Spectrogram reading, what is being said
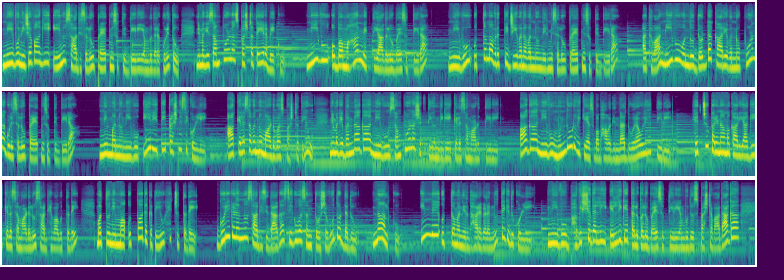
ನೀವು ನಿಜವಾಗಿ ಏನು ಸಾಧಿಸಲು ಪ್ರಯತ್ನಿಸುತ್ತಿದ್ದೀರಿ ಎಂಬುದರ ಕುರಿತು ನಿಮಗೆ ಸಂಪೂರ್ಣ ಸ್ಪಷ್ಟತೆ ಇರಬೇಕು. ನೀವು ಒಬ್ಬ ಮಹಾನ್ ವ್ಯಕ್ತಿಯಾಗಲು ಬಯಸುತ್ತೀರಾ? ನೀವು ಉತ್ತಮ ವೃತ್ತಿ ಜೀವನವನ್ನು ನಿರ್ಮಿಸಲು ಪ್ರಯತ್ನಿಸುತ್ತಿದ್ದೀರಾ? ಅಥವಾ ನೀವು ಒಂದು ದೊಡ್ಡ ಕಾರ್ಯವನ್ನು ಪೂರ್ಣಗೊಳಿಸಲು ಪ್ರಯತ್ನಿಸುತ್ತಿದ್ದೀರಾ? ನಿಮ್ಮನ್ನು ನೀವು ಈ ರೀತಿ ಪ್ರಶ್ನಿಸಿಕೊಳ್ಳಿ. ಆ ಕೆಲಸವನ್ನು ಮಾಡುವ ಸ್ಪಷ್ಟತೆಯು ನಿಮಗೆ ಬಂದಾಗ ನೀವು ಸಂಪೂರ್ಣ ಶಕ್ತಿಯೊಂದಿಗೆ ಕೆಲಸ ಮಾಡುತ್ತೀರಿ. ಆಗ ನೀವು ಮುಂದೂಡುವಿಕೆಯ ಸ್ವಭಾವದಿಂದ ದೂರ ಉಳಿಯುತ್ತೀರಿ. ಹೆಚ್ಚು ಪರಿಣಾಮಕಾರಿಯಾಗಿ ಕೆಲಸ ಮಾಡಲು ಸಾಧ್ಯವಾಗುತ್ತದೆ ಮತ್ತು ನಿಮ್ಮ ಉತ್ಪಾದಕತೆಯು ಹೆಚ್ಚುತ್ತದೆ. ಗುರಿಗಳನ್ನು ಸಾಧಿಸಿದಾಗ ಸಿಗುವ ಸಂತೋಷವು ದೊಡ್ಡದು. ನಾಲ್ಕು ಇಂದೇ ಉತ್ತಮ ನಿರ್ಧಾರಗಳನ್ನು ತೆಗೆದುಕೊಳ್ಳಿ. ನೀವು ಭವಿಷ್ಯದಲ್ಲಿ ಎಲ್ಲಿಗೆ ತಲುಪಲು ಬಯಸುತ್ತೀರಿ ಎಂಬುದು ಸ್ಪಷ್ಟವಾದಾಗ,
